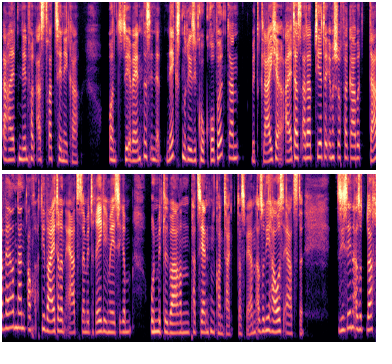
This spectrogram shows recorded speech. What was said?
erhalten den von AstraZeneca. Und Sie erwähnten es in der nächsten Risikogruppe, dann mit gleicher altersadaptierter Impfstoffvergabe, da wären dann auch die weiteren Ärzte mit regelmäßigem, unmittelbaren Patientenkontakt. Das wären also die Hausärzte. Sie sehen also doch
